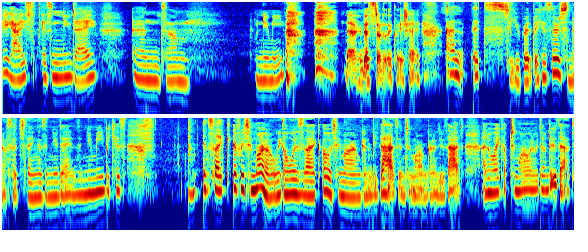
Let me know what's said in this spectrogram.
Hey guys, it's a new day and um new me. no, that's totally cliche. And it's stupid because there's no such thing as a new day and a new me because it's like every tomorrow we always like, oh tomorrow I'm gonna be that and tomorrow I'm gonna do that and we wake up tomorrow and we don't do that.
